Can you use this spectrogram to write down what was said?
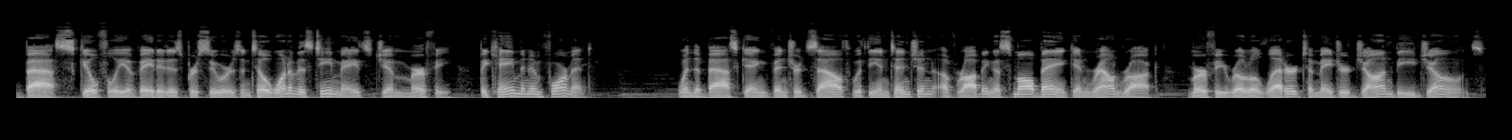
Bass skillfully evaded his pursuers until one of his teammates, Jim Murphy, became an informant. When the Bass gang ventured south with the intention of robbing a small bank in Round Rock, Murphy wrote a letter to Major John B. Jones,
